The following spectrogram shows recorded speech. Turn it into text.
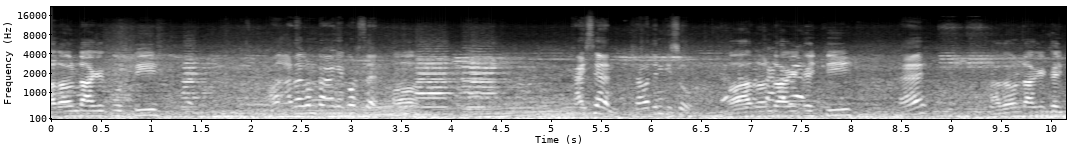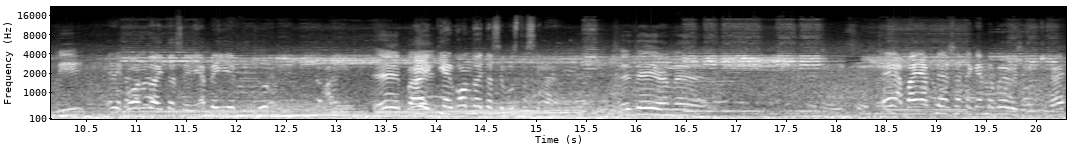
আধা ঘণ্টা আগে করছি। আধা ঘণ্টা আগে করছেন? হ্যাঁ, খাইছেন? সারাদিন কিছু? আধা ঘণ্টা আগে খাইছি। হ্যাঁ? আধা ঘণ্টা আগে খাইছি। এই গন্ধ হইতাছে আপনি এই ভাই। কে গন্ধ হইতাছে বুঝতেছি না। এই যে এখানে। এই ভাই আপনার সাথে কেমনে বয়ে গেছে হ্যাঁ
